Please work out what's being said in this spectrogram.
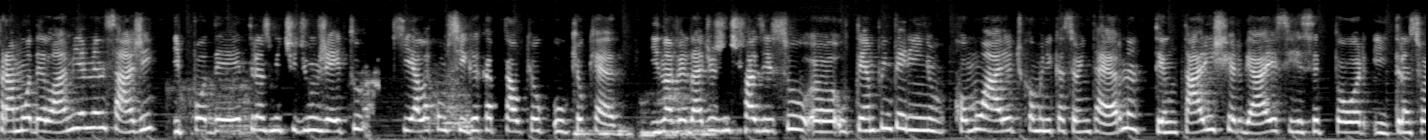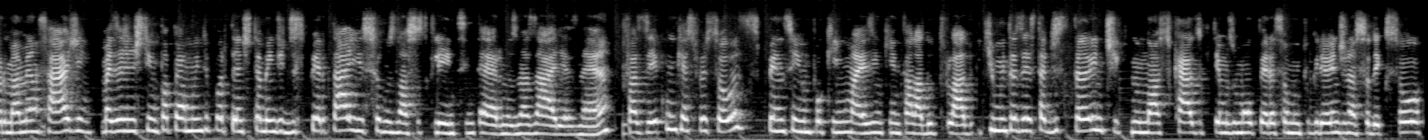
para modelar a minha mensagem e poder transmitir de um jeito que ela consiga captar o que eu, o que eu quero. E na verdade a gente faz isso uh, o tempo inteirinho, como área de comunicação interna, tentar enxergar esse receptor e transformar a mensagem, mas a gente tem um papel muito importante também de despertar isso nos nossos clientes internos, nas áreas, né? Fazer com que as pessoas pensem um pouquinho mais em quem está lá do outro lado, que muitas vezes está distante, no nosso caso, que temos uma operação muito grande na Sodexo,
